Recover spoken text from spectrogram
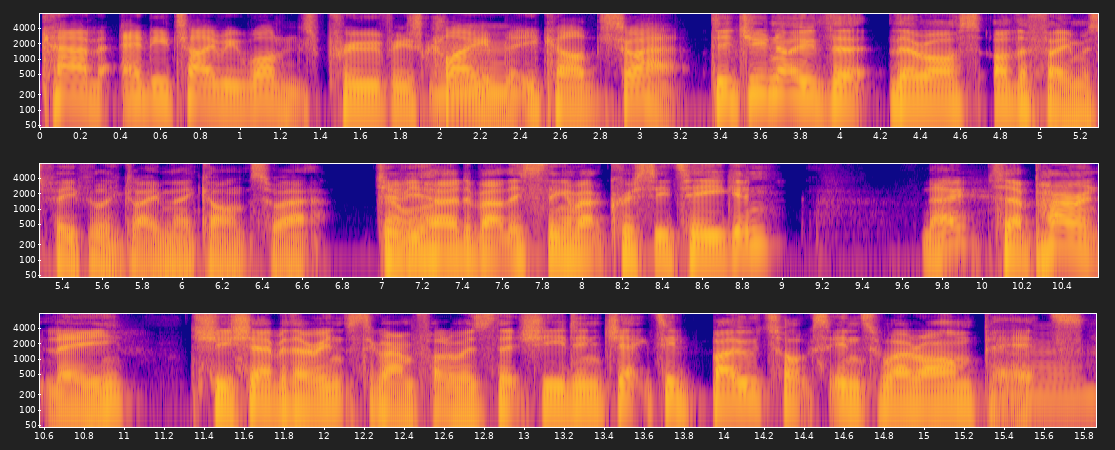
can, anytime he wants, prove his claim Mm. that he can't sweat. Did you know that there are other famous people who claim they can't sweat? Have you heard about this thing about Chrissy Teigen? No? So apparently, she shared with her Instagram followers that she'd injected Botox into her armpits, Mm.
